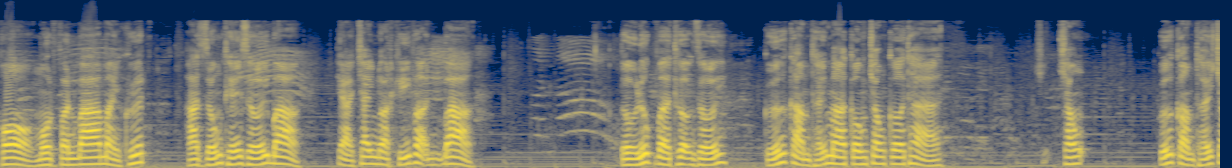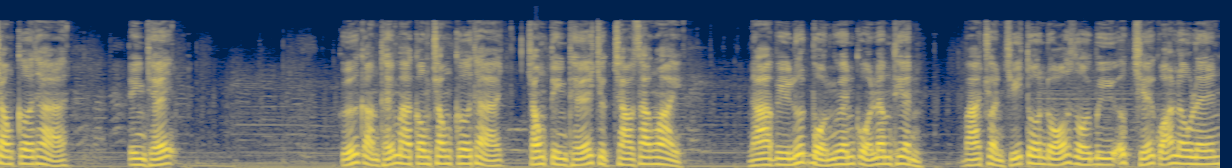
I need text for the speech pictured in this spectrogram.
Kho 1 phần 3 mảnh khuyết, hạt giống thế giới 3, thẻ tranh đoạt khí vận 3. Từ lúc về thượng giới, cứ cảm thấy ma công trong cơ thể. Trong cứ cảm thấy trong cơ thể tình thế cứ cảm thấy ma công trong cơ thể trong tình thế trực trào ra ngoài là vì lút bổn nguyên của Lâm Thiên và chuẩn trí tôn đó rồi bị ức chế quá lâu lên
